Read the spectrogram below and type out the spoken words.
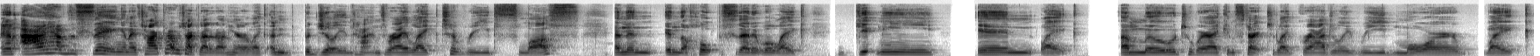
and I have this thing, and I've talked probably talked about it on here like a bajillion times, where I like to read fluff, and then in the hopes that it will like get me in like a mode to where I can start to like gradually read more like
